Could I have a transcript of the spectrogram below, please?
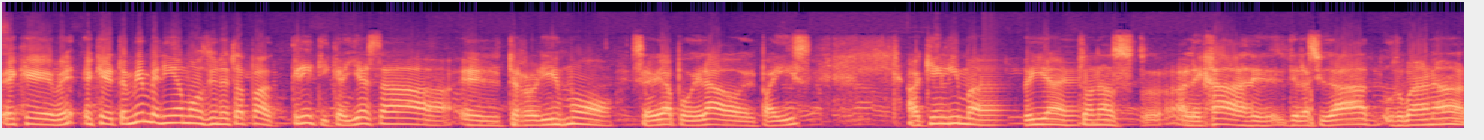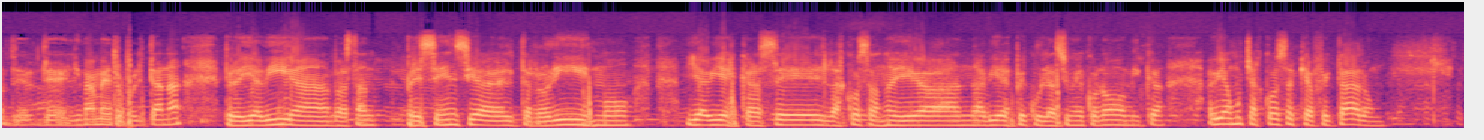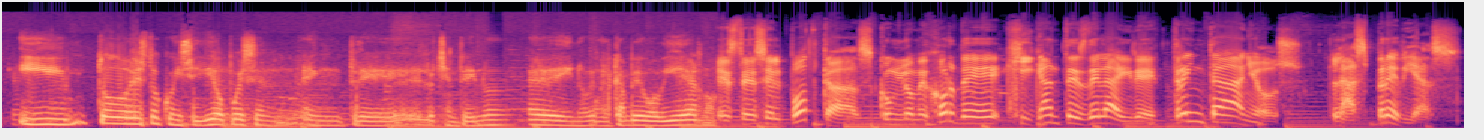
Es que, es que también veníamos de una etapa crítica, ya está el terrorismo se había apoderado del país. Aquí en Lima había zonas alejadas de, la ciudad urbana, de, Lima metropolitana, pero ya había bastante presencia del terrorismo, ya había escasez, las cosas no llegaban, había especulación económica, había muchas cosas que afectaron. Y todo esto coincidió pues entre el 89 y 90, el cambio de gobierno. Este es el podcast con lo mejor de Gigantes del Aire, 30 años, las previas.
